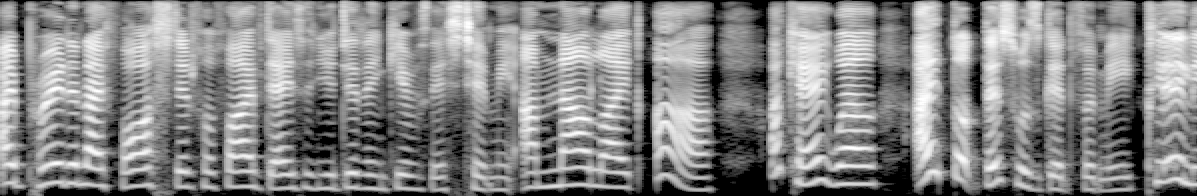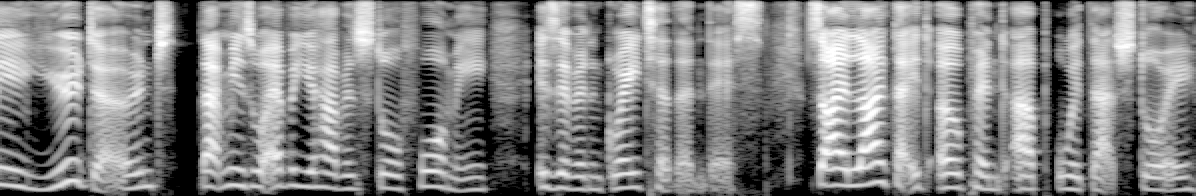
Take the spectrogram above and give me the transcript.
I prayed and I fasted for five days and you didn't give this to me. I'm now like, ah, okay, well, I thought this was good for me. Clearly you don't. That means whatever you have in store for me is even greater than this. So I like that it opened up with that story.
